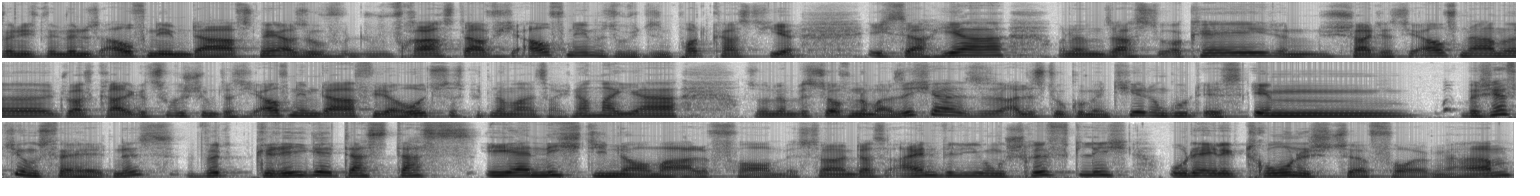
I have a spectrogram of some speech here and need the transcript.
wenn ich, wenn, wenn du es aufnehmen darfst, ne? also du fragst, darf ich aufnehmen, so wie diesen Podcast hier. Ich sage ja und dann sagst du, okay, dann startet jetzt die Aufnahme. Du hast gerade zugestimmt, dass ich aufnehmen darf. Wiederholst du das bitte nochmal, sag ich nochmal ja. So, dann bist du auf Nummer sicher, es ist alles dokumentiert und gut ist. Im Beschäftigungsverhältnis wird geregelt, dass das eher nicht die normale Form ist, sondern dass Einwilligungen schriftlich oder elektronisch zu erfolgen haben,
